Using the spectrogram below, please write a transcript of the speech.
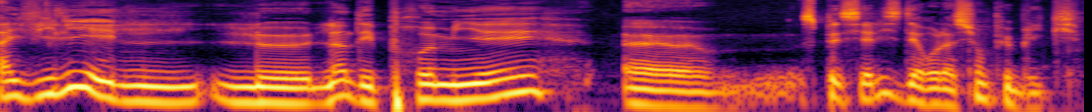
Ivy est l'un des premiers euh, spécialistes des relations publiques.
